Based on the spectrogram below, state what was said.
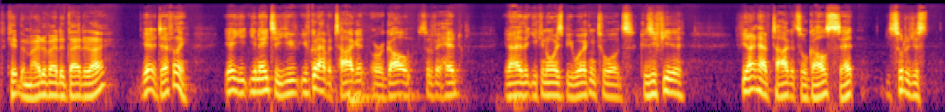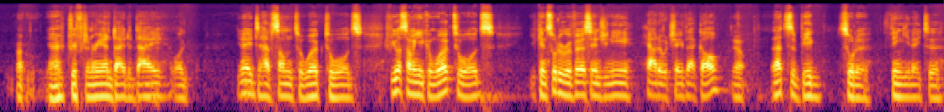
to keep them motivated day to day? Yeah, definitely. Yeah, you, you need to. You, you've got to have a target or a goal sort of ahead, you know, that you can always be working towards. Because if you if you don't have targets or goals set, you sort of just you know drifting around day to day. Like you need to have something to work towards. If you've got something you can work towards, you can sort of reverse engineer how to achieve that goal. Yep. That's a big sort of thing you need to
